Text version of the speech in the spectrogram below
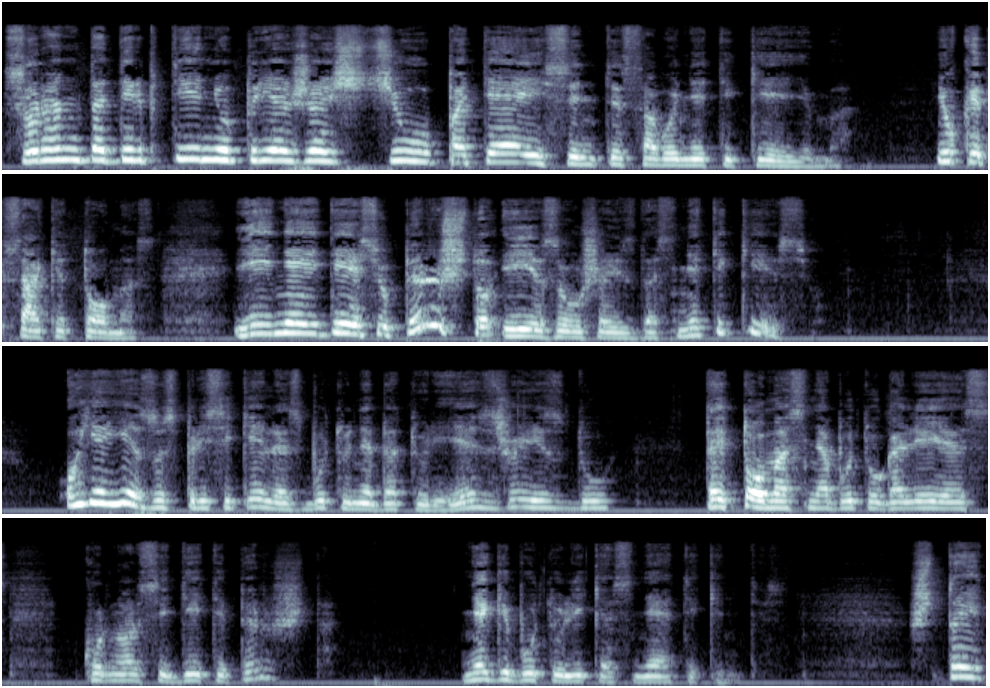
Suranda dirbtinių priežasčių pateisinti savo netikėjimą. Juk kaip sakė Tomas, jei neįdėsiu piršto į Jėzaus žaizdas, netikėsiu. O jei Jėzus prisikėlęs būtų nebeturėjęs žaizdų, tai Tomas nebūtų galėjęs kur nors įdėti pirštą, negi būtų likęs netikintis. Štai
